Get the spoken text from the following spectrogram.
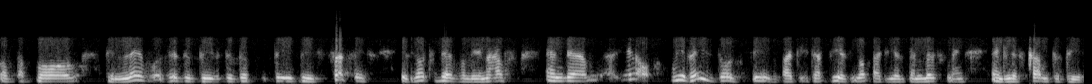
of the ball, the level, the, the, the, surface is not level enough. And, um, you know, we raised those things, but it appears nobody has been listening and let's come to this.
